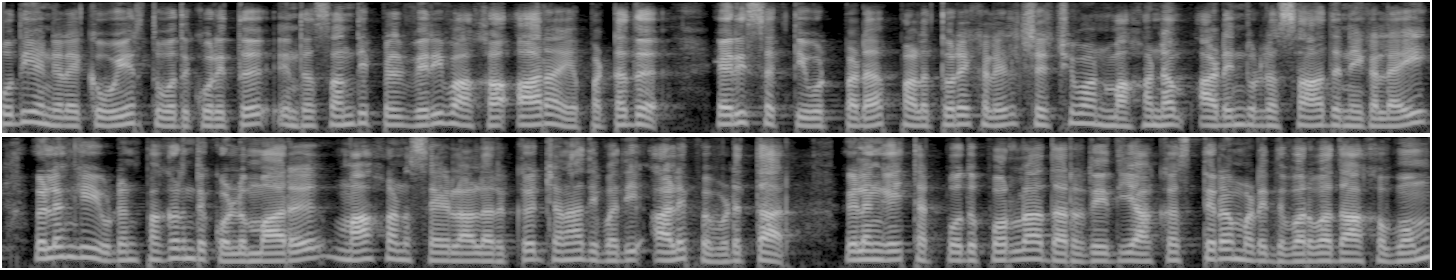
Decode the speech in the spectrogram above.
புதிய நிலைக்கு உயர்த்துவது குறித்து இந்த சந்திப்பில் விரிவாக ஆராயப்பட்டது. எரிசக்தி உட்பட பல துறைகளில் சிச்சுவான் மாகாணம் அடைந்துள்ள சாதனைகளை இலங்கையுடன் பகிர்ந்து கொள்ளுமாறு மாகாண செயலாளருக்கு ஜனாதிபதி அழைப்பு விடுத்தார். இலங்கை தற்போது பொருளாதார ரீதியாக ஸ்திரமடைந்து வருவதாகவும்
